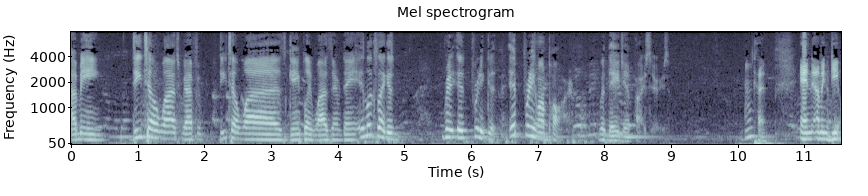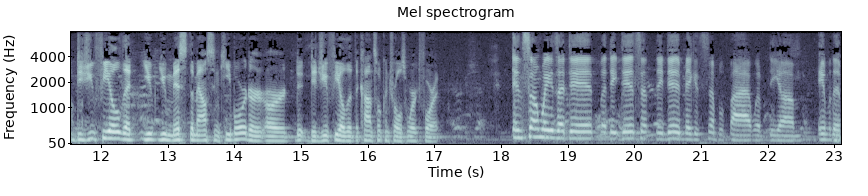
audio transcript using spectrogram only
I mean, detail wise, graphic, detail wise, gameplay wise, everything, it looks like it's it's pretty good. It's pretty on par with the Age of Empire series. Okay. And I mean, did, did you feel that you, you missed the mouse and keyboard, or, or did, did you feel that the console controls worked for it? In some ways, I did, but they did sim- they did make it simplified with the um, able to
